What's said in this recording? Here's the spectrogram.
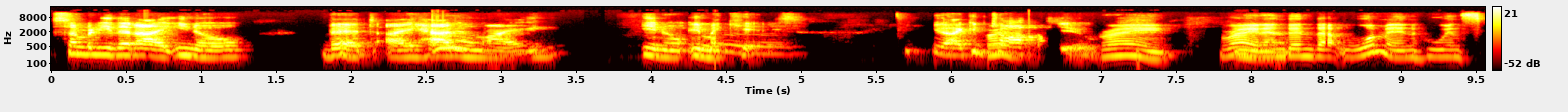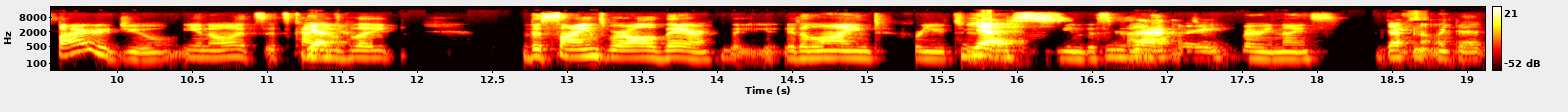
somebody that i you know that i had in my you know in my kids you know I could right. talk to. Right. Right. Yeah. And then that woman who inspired you, you know, it's it's kind yep. of like the signs were all there. It aligned for you to yes, in this exactly. Very nice. Definitely did.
